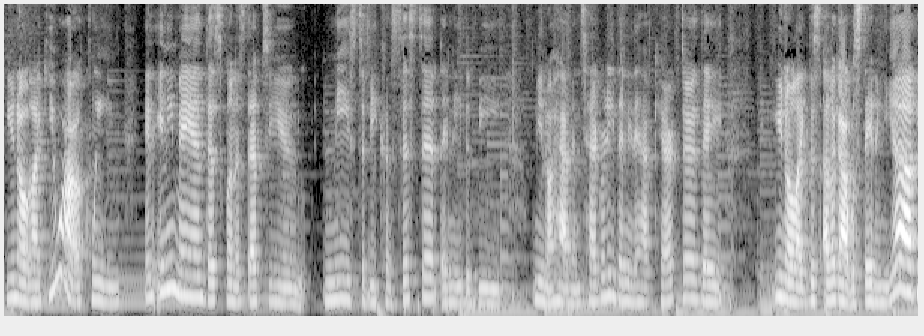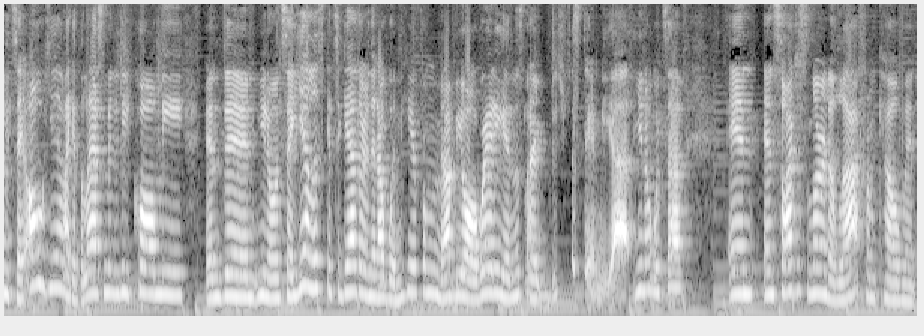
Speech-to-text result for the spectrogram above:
You know, like you are a queen. And any man that's gonna step to you needs to be consistent. They need to be, you know, have integrity. They need to have character. They, you know, like this other guy was standing me up. He'd say, Oh, yeah, like at the last minute he'd call me and then, you know, and say, Yeah, let's get together. And then I wouldn't hear from him and I'd be all ready. And it's like, Did you just stand me up? You know, what's up? And and so I just learned a lot from Kelvin.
